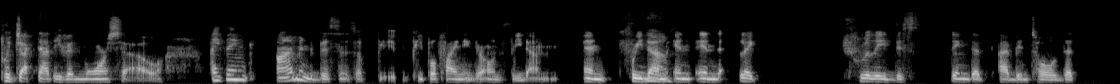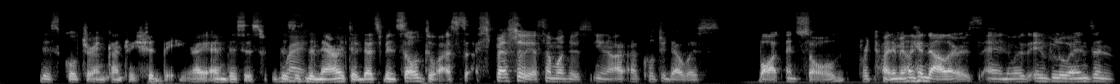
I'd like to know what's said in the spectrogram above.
project that even more so. I think I'm in the business of people finding their own freedom and freedom yeah. and and like truly this thing that I've been told that this culture and country should be right and this is this right. is the narrative that's been sold to us especially as someone who's you know a, a culture that was bought and sold for $20 million and was influenced and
